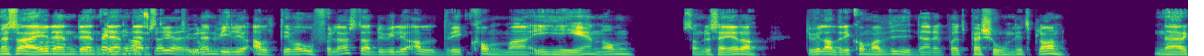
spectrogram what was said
Men så er jo den, den, den, den strukturen vil jo alltid være uforløst. Da. Du vil jo aldri komme igjennom, som du sier, da. Du vil aldri komme videre på et personligt plan. når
